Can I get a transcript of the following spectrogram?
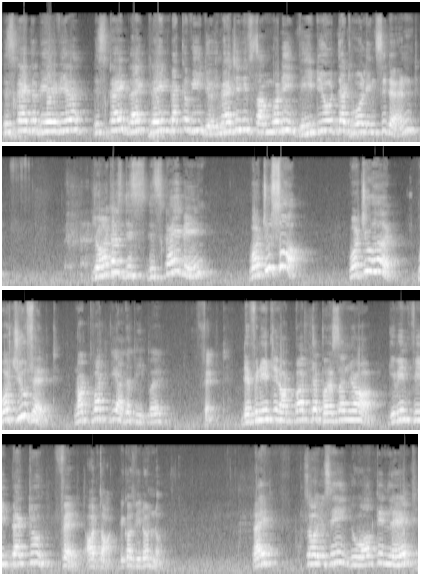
Describe the behavior. Describe like playing back a video. Imagine if somebody videoed that whole incident. You're just dis describing what you saw, what you heard, what you felt, not what the other people felt. Definitely not what the person you're giving feedback to felt or thought because we don't know. Right? So you see, you walked in late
